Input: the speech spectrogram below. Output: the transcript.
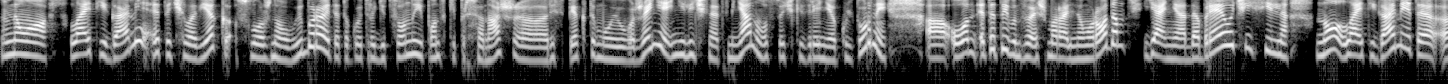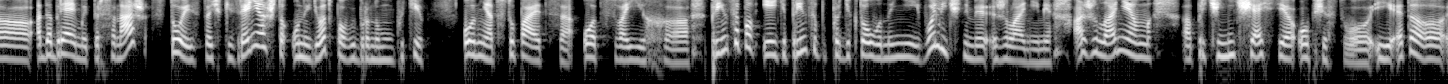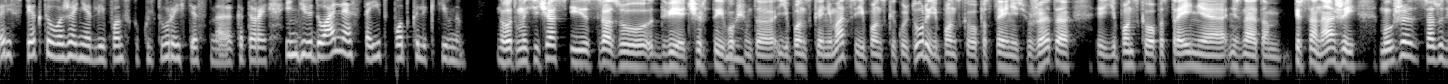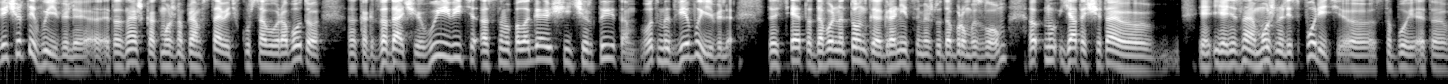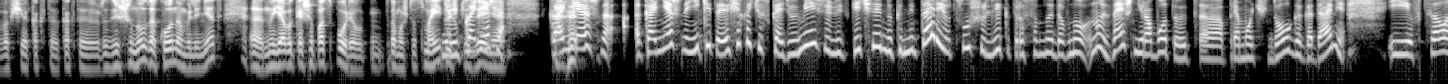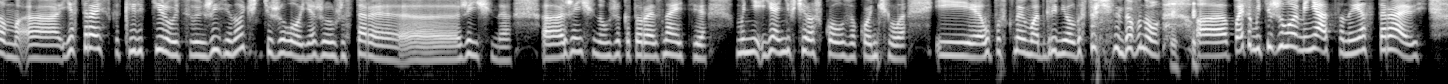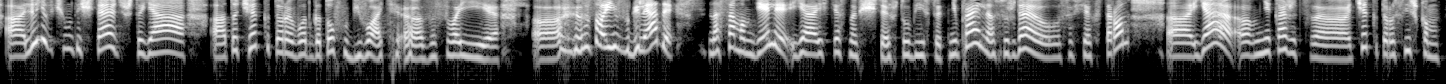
Но Лайт Ягами — это человек сложного выбора, это такой традиционный японский персонаж, э, респект ему и уважение, не лично от меня, но вот с точки зрения культурной, э, он, это ты его называешь моральным уродом, я не одобряю очень сильно, но Лайт Ягами — это э, одобряемый персонаж с той с точки зрения, что он идет по выбранному пути. Он не отступается от своих принципов, и эти принципы продиктованы не его личными желаниями, а желанием причинить счастье обществу. И это респект и уважение для японской культуры, естественно, которая индивидуальная стоит под коллективным. Ну вот мы сейчас и сразу две черты, в общем-то, японской анимации, японской культуры, японского построения сюжета, э, японского построения, не знаю, там, персонажей. Мы уже сразу две черты выявили. Это, знаешь, как можно прям вставить в курсовую работу, э, как задача выявить основополагающие черты, там, вот мы две выявили. То есть это довольно тонкая граница между добром и злом. Э, ну, я-то считаю, я, я не знаю, можно ли спорить э, с тобой, это вообще как-то как разрешено законом или нет, но я бы, конечно, поспорил, потому что с моей не, ну, точки ну, конечно, зрения... Конечно, Конечно, а, конечно, Никита, я вообще хочу сказать, у меня есть, я читаю на комментарии, вот слушаю людей, которые со мной давно, ну, знаешь, не работают а, прям очень долго, годами, и в целом а, я стараюсь как корректировать свою жизнь, но очень тяжело, я же уже старая а, женщина, а, женщина уже, которая, знаете, мне, я не вчера школу закончила, и выпускной мой отгремел достаточно давно, а, поэтому тяжело меняться, но я стараюсь. А, люди почему-то считают, что я а, тот человек, который вот готов убивать а, за свои, а, за свои взгляды, на самом деле, я, естественно, считаю, что убийство это неправильно, осуждаю со всех сторон. А, я, а, мне кажется, человек, который слишком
